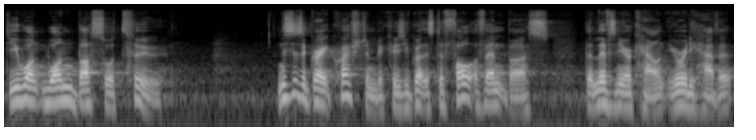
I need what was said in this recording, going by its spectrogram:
do you want one bus or two? And this is a great question because you've got this default event bus that lives in your account, you already have it,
